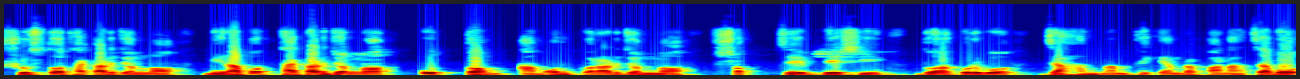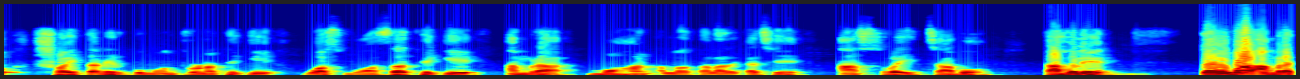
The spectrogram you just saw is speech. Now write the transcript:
সুস্থ থাকার জন্য, নিরাপদ থাকার জন্য, উত্তম আমল করার জন্য সবচেয়ে বেশি দোয়া করব। জাহান নাম থেকে আমরা পানা চাব, শয়তানের কুমন্ত্রণা থেকে ওয়াস ওয়াসা থেকে আমরা মহান আল্লাহ তালার কাছে আশ্রয় চাব। তাহলে তবা আমরা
